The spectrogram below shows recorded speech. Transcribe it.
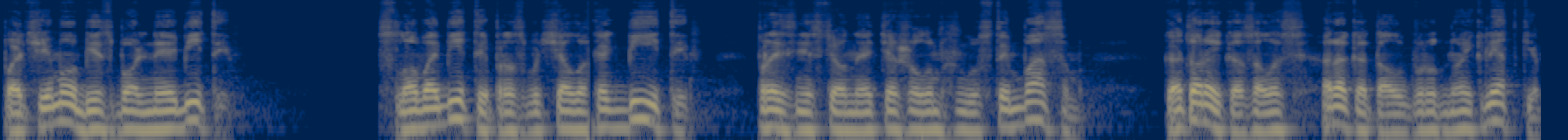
Почему бейсбольные биты? Слово «биты» прозвучало как «биты», произнесенное тяжелым густым басом, который, казалось, рокотал в грудной клетке.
